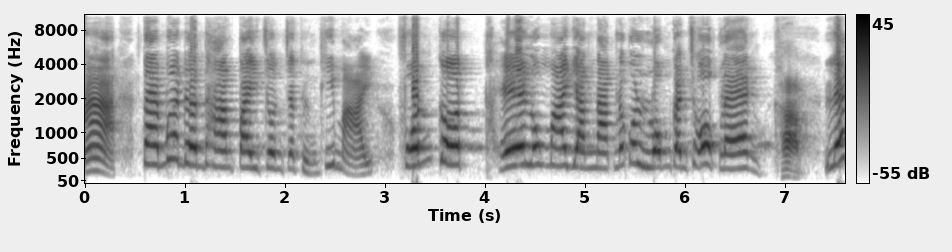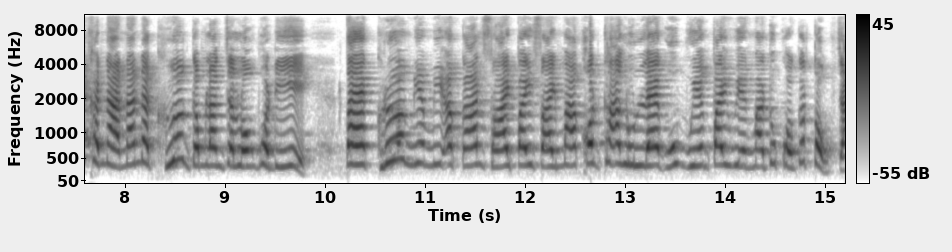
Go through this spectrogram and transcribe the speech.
อ่าแต่เมื่อเดินทางไปจนจะถึงที่หมาย ฝนเกิดเทลงมาอย่างหนัก แล้วก็ลมกันโชกแรงครับ และขณะนั้นนะเครื่องกำลังจะลงพอดี แต่เครื่องเนี่ยมีอาการสายไปสายมาค่อนข้างรุนแรงหูเวียงไปเวียงมาทุกคนก็ตกใจ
